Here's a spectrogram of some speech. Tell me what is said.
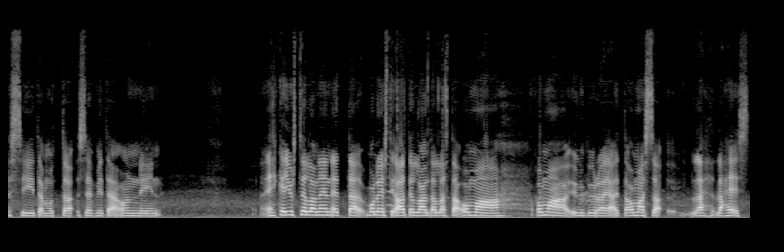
siitä, mutta se mitä on, niin ehkä just sellainen, että monesti ajatellaan tällaista omaa omaa ympyrää ja että omassa lä- lähes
